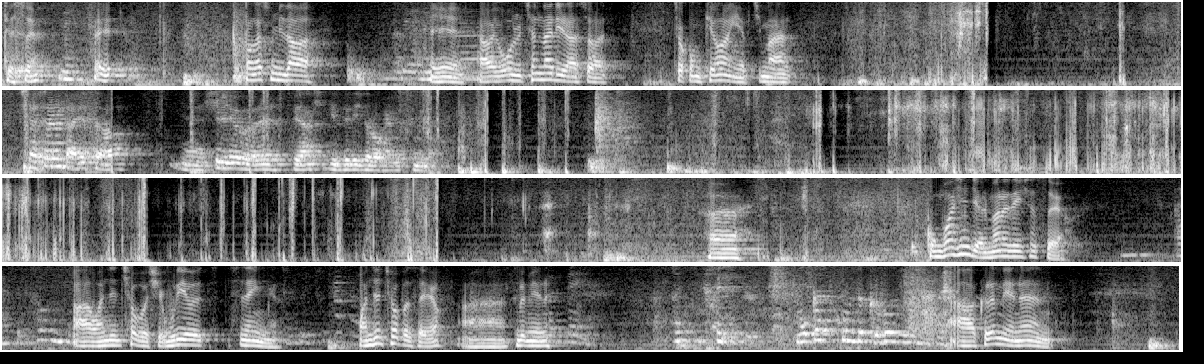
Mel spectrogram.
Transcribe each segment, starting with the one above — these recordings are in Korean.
됐어요? 네. 반갑습니다. 예. 아, 오늘 첫날이라서 조금 경황이 없지만 최선을 다해서 예, 실력을 부양시켜 드리도록 하겠습니다. 공부하신 지 얼마나 되셨어요? 완전 처음 아, 완전 초보시. 우리 선생님은 완전 초보세요? 아, 그러면 듣는데 못 갖고서 그거는 알아요. 아, 그러면은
